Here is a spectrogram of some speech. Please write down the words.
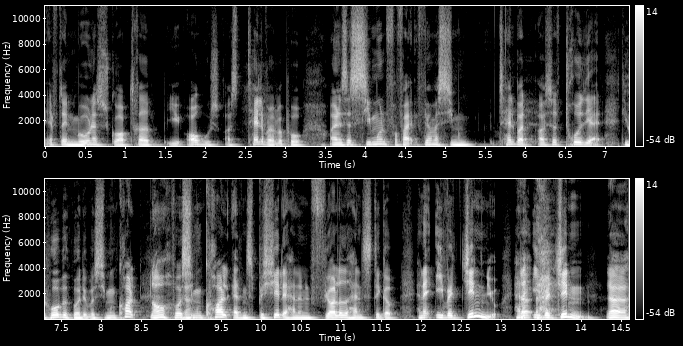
efter en måned, så skulle jeg optræde i Aarhus, og Talbot var på, og jeg sagde Simon, fra, hvem var Simon Talbot? Og så troede jeg, de håbede på, at det var Simon Kold. Nå, For ja. Simon Kold er den specielle, han er den fjollede, han stikker, han er Eva Gin jo. Han er Ja. Eva Gin. Ja, ja.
